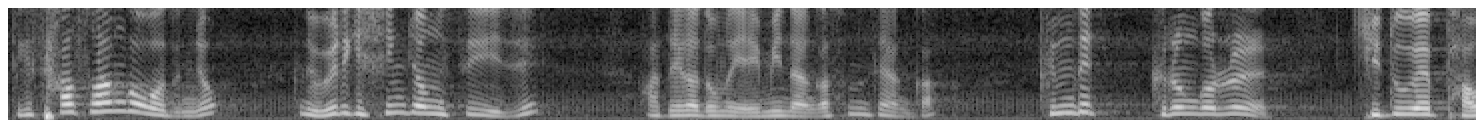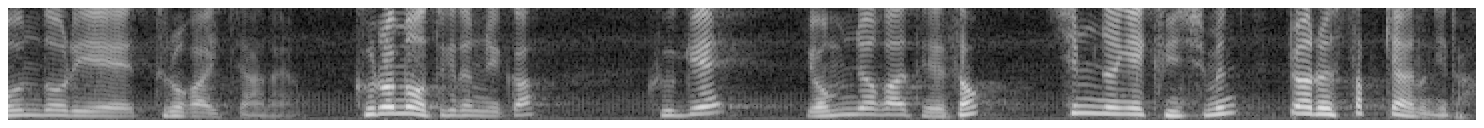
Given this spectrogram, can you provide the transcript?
되게 사소한 거거든요. 근데 왜 이렇게 신경 쓰이지? 아, 내가 너무 예민한가, 섬세한가? 근데 그런 거를 기도의 바운더리에 들어가 있지 않아요. 그러면 어떻게 됩니까? 그게 염려가 돼서 심령의 근심은 뼈를 썩게 하느니라.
